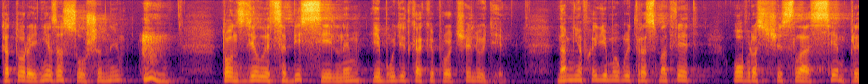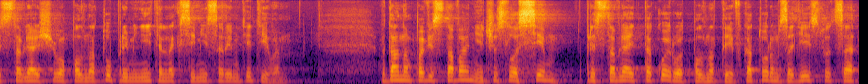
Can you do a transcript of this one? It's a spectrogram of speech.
которые не засушены, то он сделается бессильным и будет, как и прочие люди. Нам необходимо будет рассмотреть образ числа 7, представляющего полноту применительно к семи сырым тетивам. В данном повествовании число 7 представляет такой род полноты, в котором задействуются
